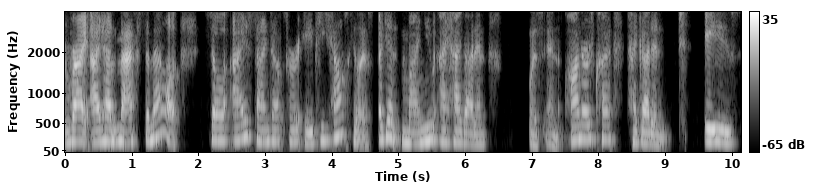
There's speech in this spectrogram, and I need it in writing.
Right. I had maxed them out. So I signed up for AP calculus. Again, mind you, I had gotten was in honors class, had gotten A's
